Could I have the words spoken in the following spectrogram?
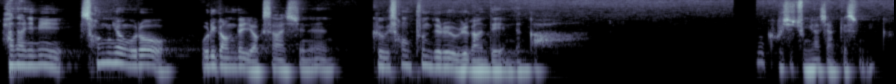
하나님이 성령으로 우리 가운데 역사하시는 그 성품들을 우리 가운데 있는가? 그것이 중요하지 않겠습니까?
